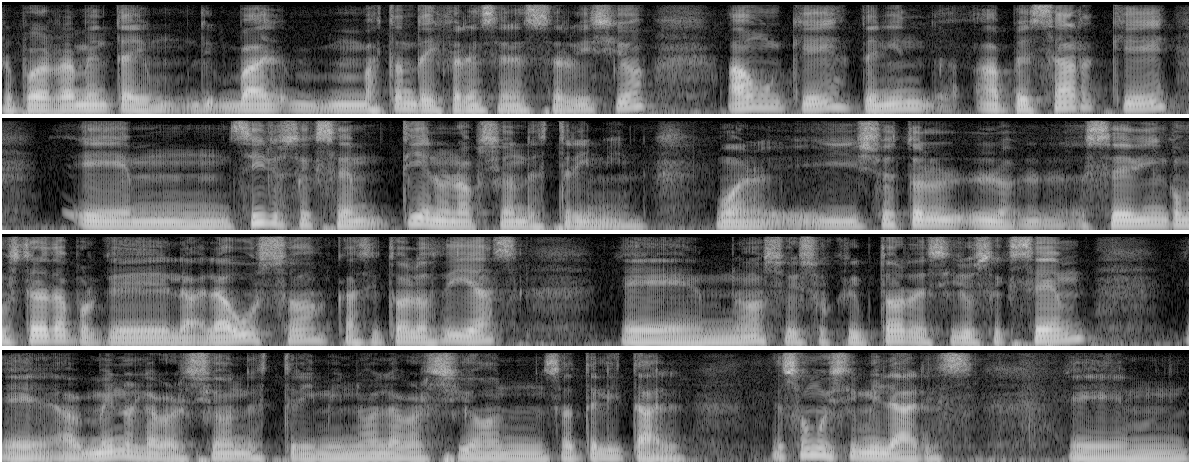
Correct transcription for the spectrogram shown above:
realmente hay bastante diferencia en ese servicio, aunque teniendo, a pesar que eh, SiriusXM tiene una opción de streaming. Bueno, y yo esto sé bien cómo se trata porque la, uso casi todos los días. Em, ¿no? Soy suscriptor de SiriusXM, eh, al menos la versión de streaming, no la versión satelital. Son muy similares. Em,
